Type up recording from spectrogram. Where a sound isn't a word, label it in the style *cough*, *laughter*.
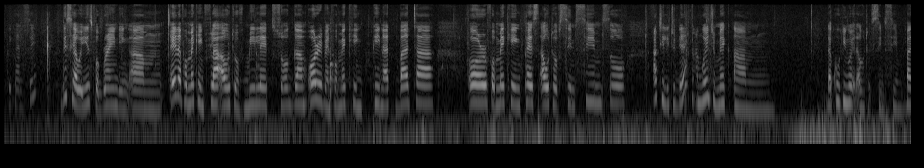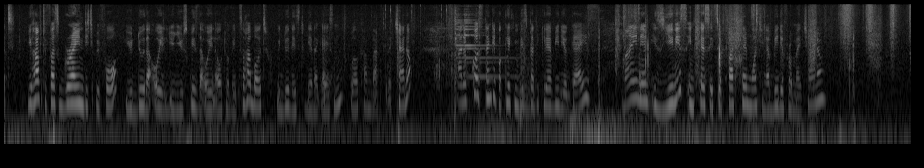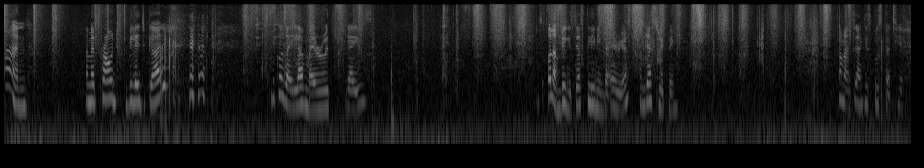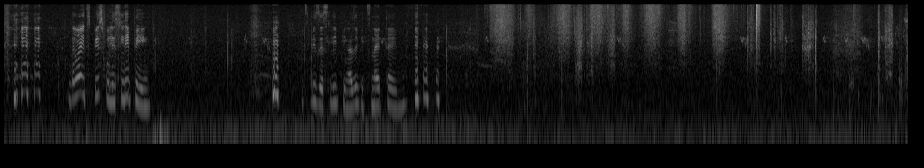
You can see this here we use for grinding um, either for making flour out of millet sorghum or even for making peanut butter or for making paste out of sim sim. So actually today i'm going to make um, the cooking oil out of sim sim. But you have to first grind it before you do the oil you, you squeeze the oil out of it. So how about we do this together guys? Mm? welcome back to the channel. And of course thank you for clicking this particular video guys my name is Eunice in case it's your first time watching a video from my channel. And I'm a proud village girl *laughs* because I love my roots guys. So all I'm doing is just cleaning the area. I'm just sweeping. Come on, Auntie's pussycat here. *laughs* The way it's peacefully sleeping it's busy sleeping as if it's night time. *laughs*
